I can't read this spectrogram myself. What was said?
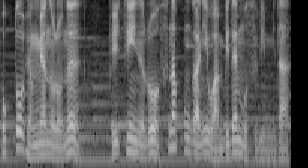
복도 벽면으로는 빌트인으로 수납 공간이 완비된 모습입니다.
